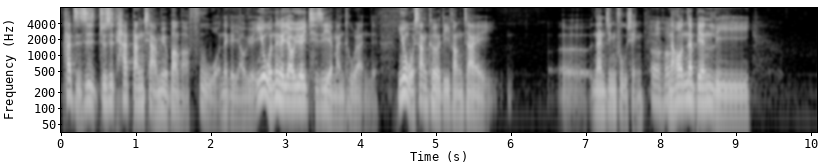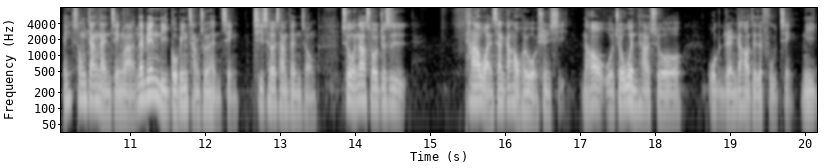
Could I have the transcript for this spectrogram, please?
他只是就是他当下没有办法赴我那个邀约，因为我那个邀约其实也蛮突然的，因为我上课的地方在呃南京复兴，然后那边离哎松江南京啦，那边离国宾长春很近，骑车三分钟，所以我那时候就是他晚上刚好回我讯息，然后我就问他说，我人刚好在这附近，你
